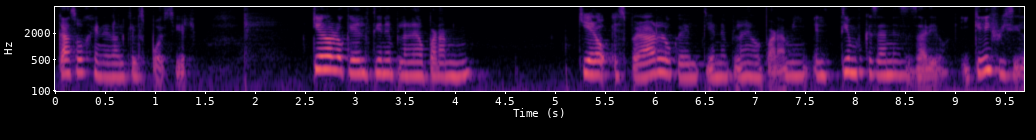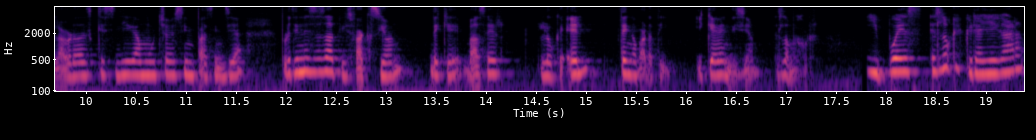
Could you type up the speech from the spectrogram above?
caso general, ¿qué les puedo decir? Quiero lo que Él tiene planeado para mí. Quiero esperar lo que Él tiene planeado para mí, el tiempo que sea necesario. Y qué difícil, la verdad es que sí llega mucho esa impaciencia, pero tienes esa satisfacción de que va a ser lo que Él tenga para ti. Y qué bendición, es lo mejor. Y pues es lo que quería llegar,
